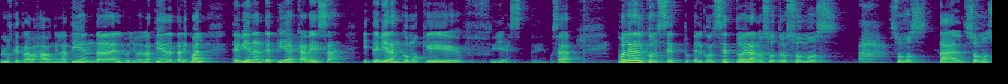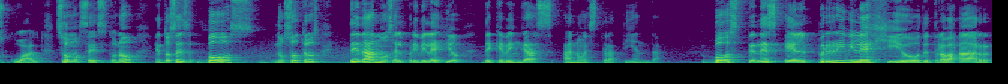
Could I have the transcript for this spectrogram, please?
los que trabajaban en la tienda, el dueño de la tienda, tal y cual, te vieran de pie a cabeza y te vieran como que, este. O sea, ¿cuál era el concepto? El concepto era nosotros somos, somos tal, somos cual, somos esto, ¿no? Entonces vos, nosotros te damos el privilegio de que vengas a nuestra tienda. Vos tenés el privilegio de trabajar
